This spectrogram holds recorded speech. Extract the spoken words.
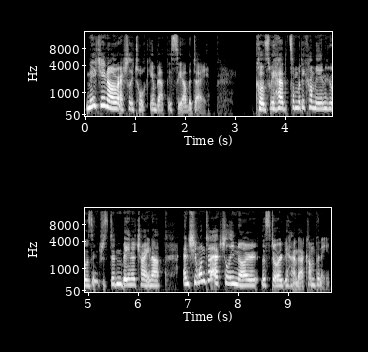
Niti and I were actually talking about this the other day because we had somebody come in who was interested in being a trainer and she wanted to actually know the story behind our company.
